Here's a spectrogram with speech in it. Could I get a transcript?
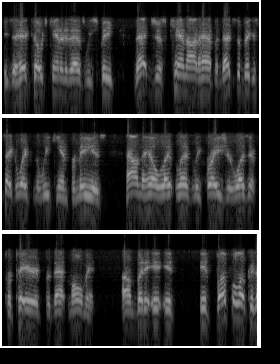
he's a head coach candidate as we speak. That just cannot happen. That's the biggest takeaway from the weekend for me is how in the hell Le- Leslie Frazier wasn't prepared for that moment. Um, but if if Buffalo, because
